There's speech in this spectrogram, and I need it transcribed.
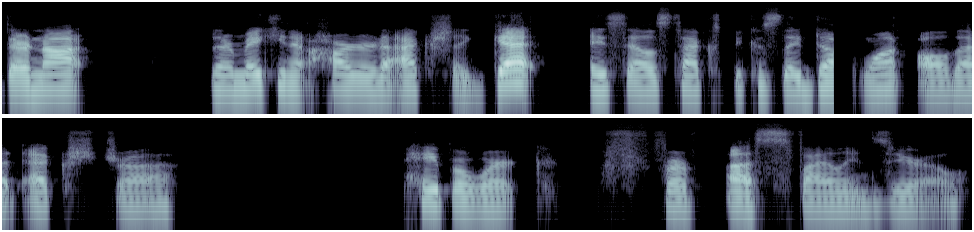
they're not they're making it harder to actually get a sales tax because they don't want all that extra paperwork for us filing zero,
